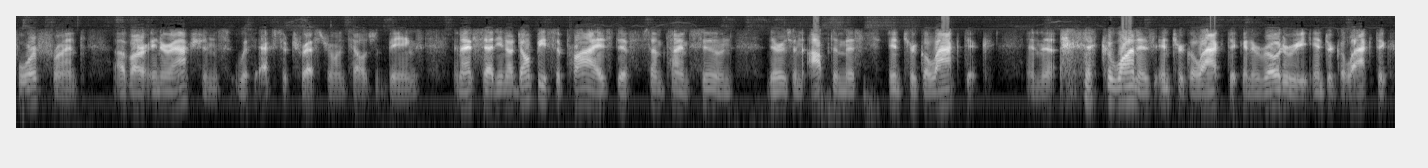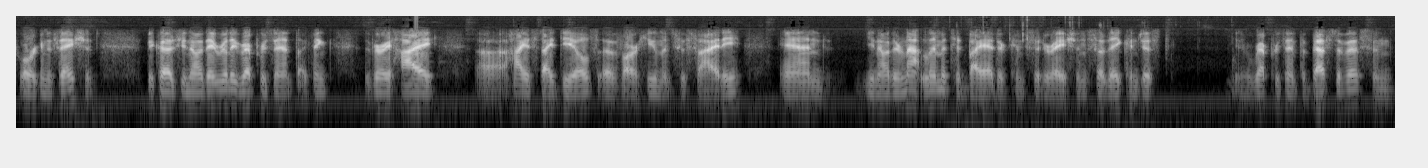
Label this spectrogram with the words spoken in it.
forefront of our interactions with extraterrestrial intelligent beings. And I've said, you know, don't be surprised if sometime soon there's an optimist intergalactic and the Kiwanis is intergalactic and a Rotary intergalactic organization because you know they really represent I think the very high uh, highest ideals of our human society and you know they're not limited by other considerations so they can just you know represent the best of us and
